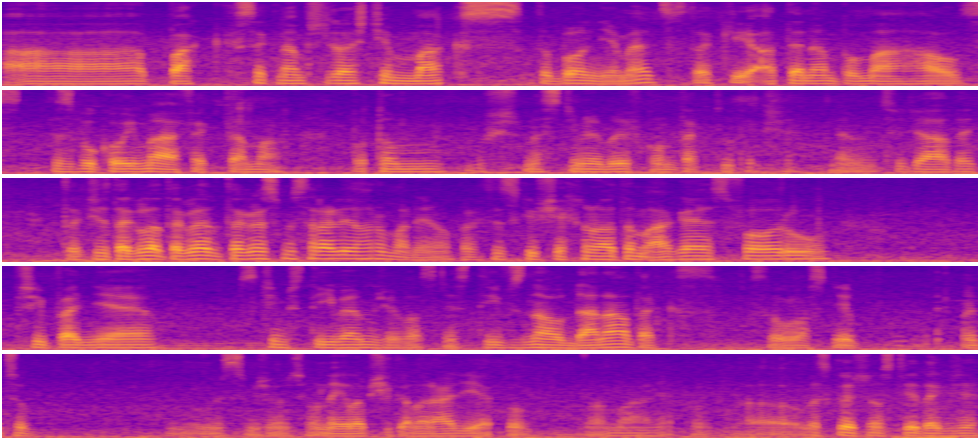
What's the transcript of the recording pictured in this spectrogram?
A pak se k nám přidal ještě Max, to byl Němec taky, a ten nám pomáhal se zvukovými efektama. Potom už jsme s tím nebyli v kontaktu, takže nevím, co dělá teď. Takže takhle, takhle, takhle jsme se rali dohromady, no. prakticky všechno na tom AGS fóru, případně s tím Stevem, že vlastně Steve znal Dana, tak jsou vlastně něco, myslím, že jsou nejlepší kamarádi jako normálně jako ve skutečnosti, takže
